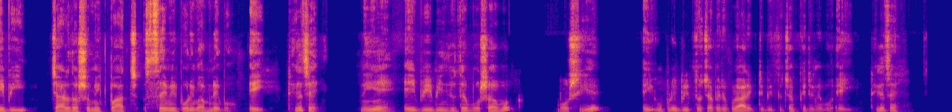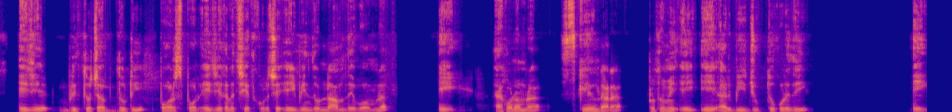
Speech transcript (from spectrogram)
এ বি চার দশমিক পাঁচ সেমির পরিমাপ নেব। এই, ঠিক আছে? নিয়ে এই বি বিন্দুতে বসাবো, বসিয়ে এই উপরে বৃত্তচাপের উপরে আরেকটি বৃত্তচাপ কেটে নেব, এই, ঠিক আছে? এই যে বৃত্তচাপ দুটি পরস্পর এই যে এখানে ছেদ করেছে, এই বিন্দুর নাম দেব আমরা এই এখন আমরা স্কেল দ্বারা প্রথমে এই এ আর বি যুক্ত করে দিই এই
